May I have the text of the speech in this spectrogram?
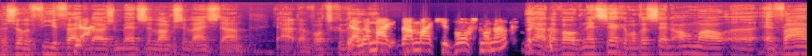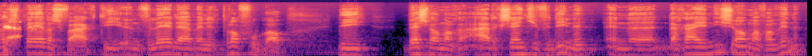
Er zullen 4.000, 5.000 mensen langs de lijn staan. Ja, dat wordt geweldig. Ja, dan maak, dan maak je borst maar nat. Ja, dat wou ik net zeggen. Want dat zijn allemaal uh, ervaren spelers vaak die een verleden hebben in het profvoetbal. Die best wel nog een aardig centje verdienen. En uh, daar ga je niet zomaar van winnen.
